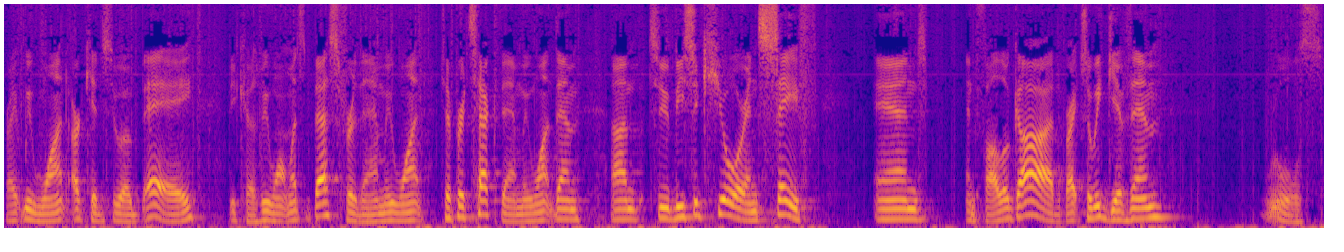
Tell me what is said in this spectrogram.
Right? We want our kids to obey because we want what's best for them. We want to protect them. We want them um, to be secure and safe and, and follow God, right? So we give them rules.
